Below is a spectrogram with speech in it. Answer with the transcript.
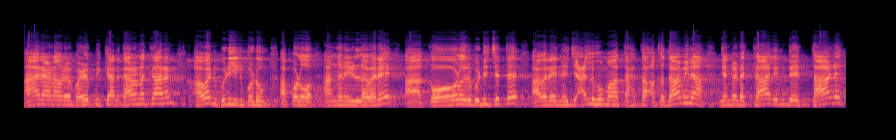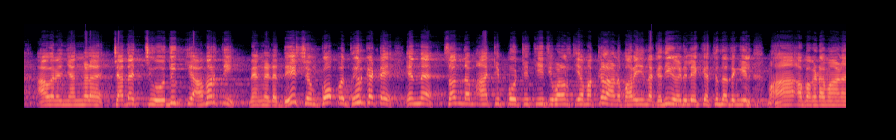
ആരാണ് അവനെ പഴപ്പിക്കാൻ കാരണക്കാരൻ? അവൻ പിടിയിൽപ്പെടും അപ്പോഴോ അങ്ങനെയുള്ളവരെ ആ കോളർ പിടിച്ചിട്ട് അവരെ നജഅൽഹുമാ തഹത അഖ്ദാമിന ഞങ്ങളുടെ കാലിന്റെ താഴെ അവരെ ഞങ്ങളെ ചതച്ചു ഒതുക്കി അമർത്തി ഞങ്ങളുടെ ദേഷ്യം കോപ്പം തീർക്കട്ടെ എന്ന് സ്വന്തം ആറ്റിപ്പോറ്റി തീറ്റി വളർത്തിയ മക്കളാണ് പറയുന്ന ഗതികേടിലേക്ക് എത്തുന്നതെങ്കിൽ മഹാ അപകടമാണ്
